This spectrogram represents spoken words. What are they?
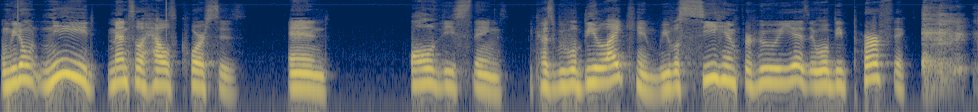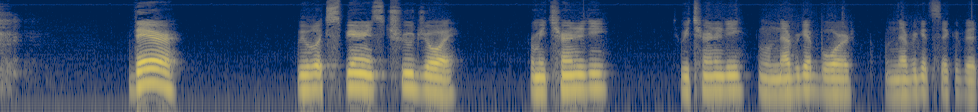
and we don't need mental health courses and all these things because we will be like him. We will see him for who he is. It will be perfect. There, we will experience true joy from eternity to eternity, and we'll never get bored. We'll never get sick of it.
